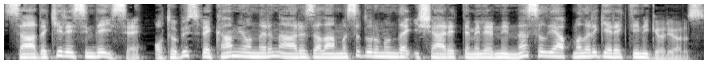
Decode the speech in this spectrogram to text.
Sağdaki resimde ise, otobüs ve kamyonların arızalanması durumunda işaretlemelerini nasıl yapmaları gerektiğini görüyoruz.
